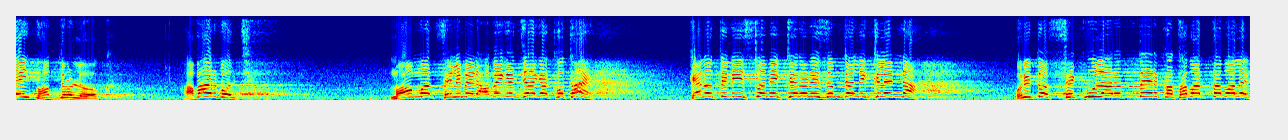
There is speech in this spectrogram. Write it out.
এই ভদ্রলোক আবার বলছে মোহাম্মদ সেলিমের আবেগের জায়গা কোথায়? কেন তিনি ইসলামিক টেরোরিজমটা লিখলেন না? উনি তো সেকুলারত্বের কথাবার্তা বলেন।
